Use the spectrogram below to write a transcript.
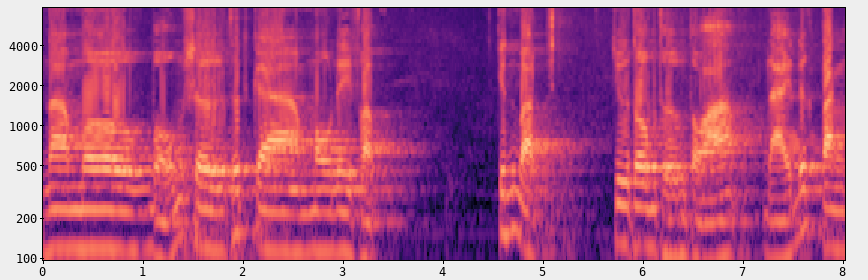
Nam mô Bổn sư Thích Ca Mâu Ni Phật. Kính bạch chư tôn thượng tọa đại đức tăng.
